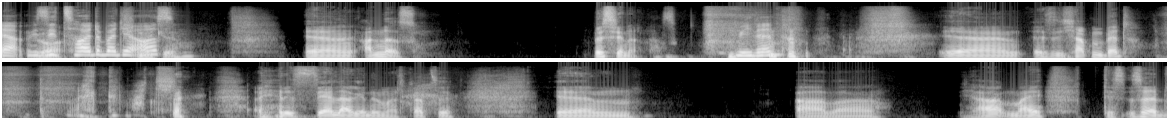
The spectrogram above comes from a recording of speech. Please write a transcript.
Ja, wie Ja, sieht's heute bei dir aus? Schnicke. Äh, anders. Bisschen anders. Wie denn? Äh, also ich habe ein Bett. Ach Quatsch. Ich hatte sehr lange eine Matratze. Ähm, aber ja, Mai, das ist halt,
